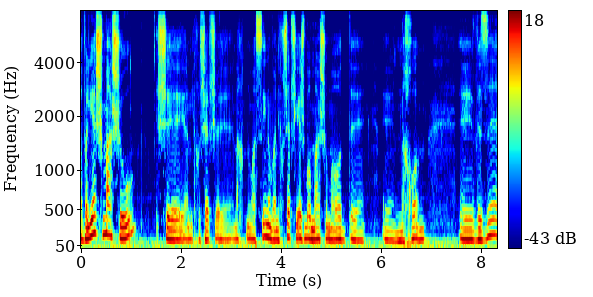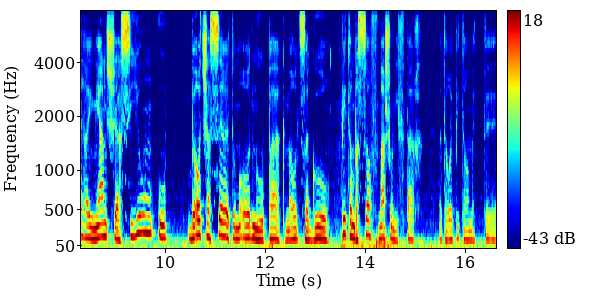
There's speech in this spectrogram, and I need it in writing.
אבל יש משהו שאני חושב שאנחנו עשינו, ואני חושב שיש בו משהו מאוד אה, אה, נכון, אה, וזה העניין שהסיום הוא, בעוד שהסרט הוא מאוד מאופק, מאוד סגור, פתאום בסוף משהו נפתח, ואתה רואה פתאום את... אה,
